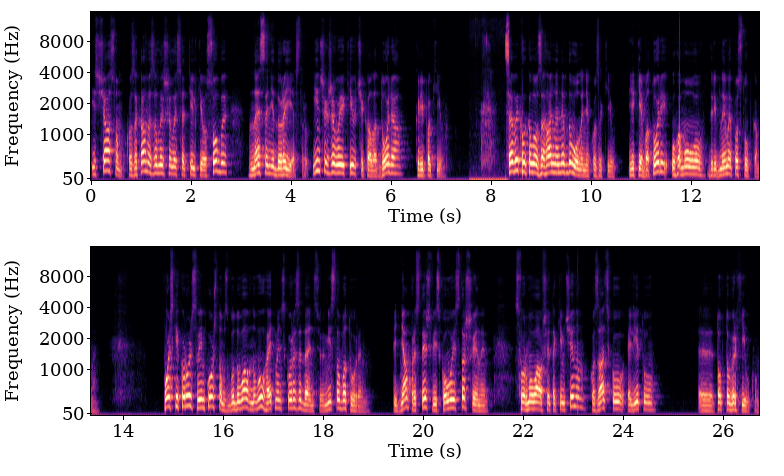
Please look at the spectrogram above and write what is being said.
із часом козаками залишилися тільки особи, внесені до реєстру. Інших же вояків чекала доля кріпаків. Це викликало загальне невдоволення козаків, яке Баторій угамовував дрібними поступками. Польський король своїм коштом збудував нову гетьманську резиденцію місто Батурин, підняв престиж військової старшини, сформувавши таким чином козацьку еліту, е, тобто верхівку,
